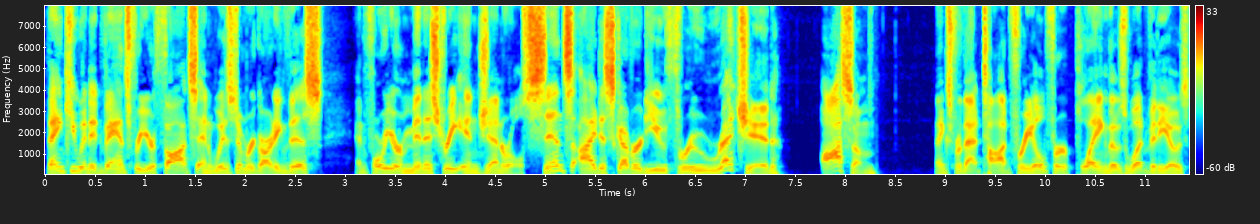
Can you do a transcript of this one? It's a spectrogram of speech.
Thank you in advance for your thoughts and wisdom regarding this and for your ministry in general. Since I discovered you through Wretched, awesome. Thanks for that, Todd Friel, for playing those what videos.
